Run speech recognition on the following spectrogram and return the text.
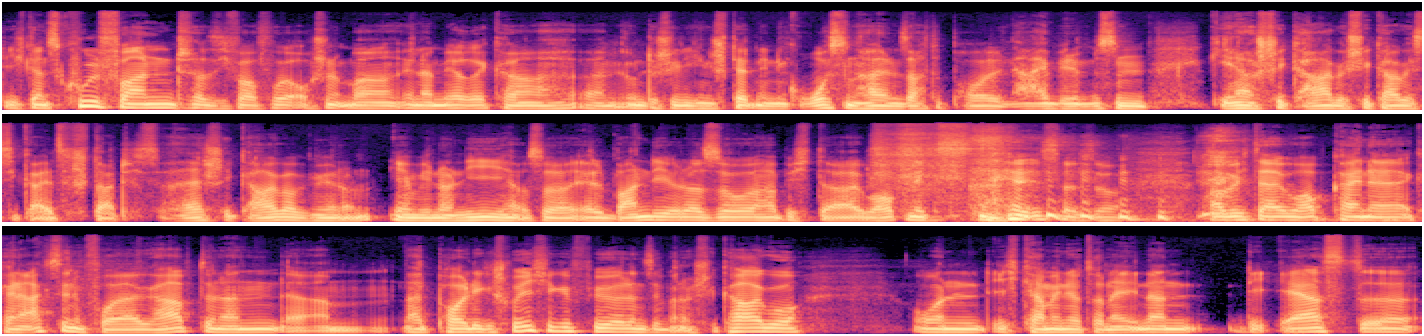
die ich ganz cool fand. Also ich war vorher auch schon immer in Amerika, äh, in unterschiedlichen Städten, in den großen Hallen. Und sagte Paul, nein, wir müssen gehen nach Chicago. Chicago ist die geilste Stadt. Ich so, hä, Chicago habe ich mir noch, irgendwie noch nie, außer El Bundy oder so, habe ich da überhaupt nichts, ist also, habe ich da überhaupt keine, keine Aktien vorher gehabt. Und dann ähm, hat Paul die Gespräche geführt, dann sind wir nach Chicago. Und ich kann mich noch daran erinnern, die erste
